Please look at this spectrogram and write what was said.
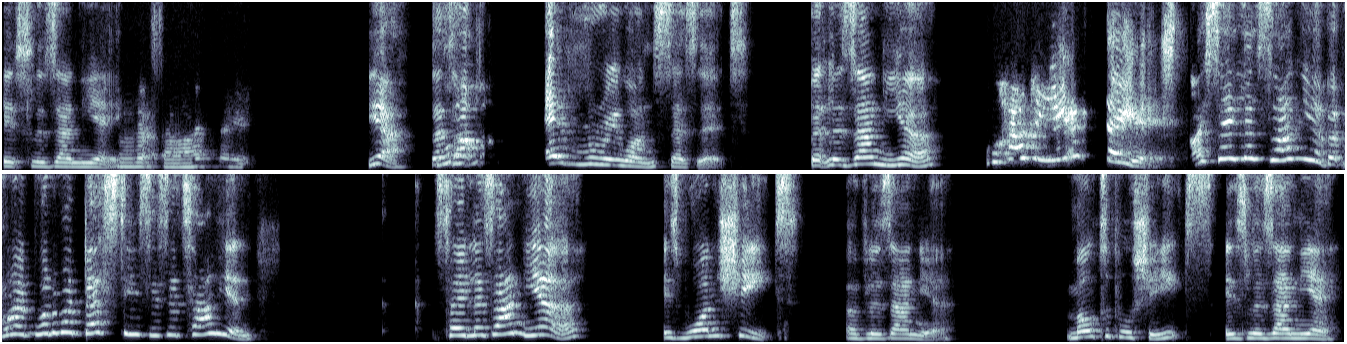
It's lasagne. Oh, that's how I say it. Yeah, that's how everyone says it. But lasagna, Well, how do you say it? I say lasagna, but my one of my besties is Italian. So lasagna is one sheet of lasagna. Multiple sheets is lasagne.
